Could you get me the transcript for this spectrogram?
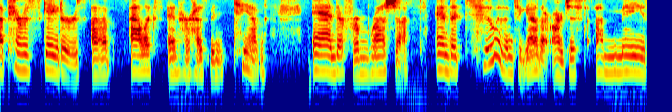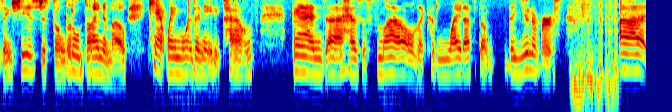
a pair of skaters, uh, Alex and her husband Tim, and they're from Russia. And the two of them together are just amazing. She is just a little dynamo, can't weigh more than 80 pounds, and uh, has a smile that could light up the, the universe. uh,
